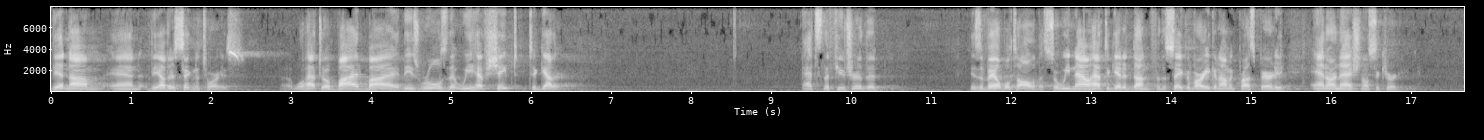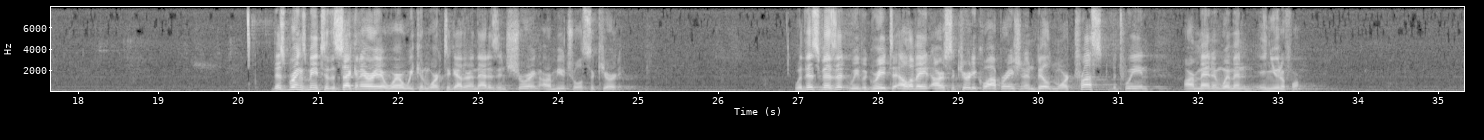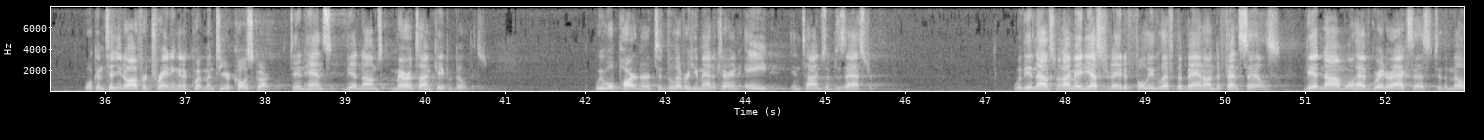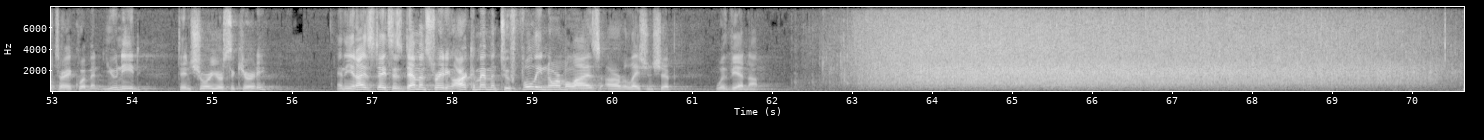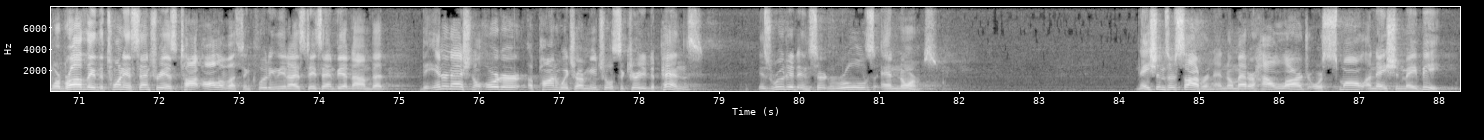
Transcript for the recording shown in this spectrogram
Vietnam and the other signatories uh, will have to abide by these rules that we have shaped together. That's the future that is available to all of us. So we now have to get it done for the sake of our economic prosperity and our national security. This brings me to the second area where we can work together, and that is ensuring our mutual security. With this visit, we've agreed to elevate our security cooperation and build more trust between our men and women in uniform. We'll continue to offer training and equipment to your Coast Guard to enhance Vietnam's maritime capabilities. We will partner to deliver humanitarian aid in times of disaster. With the announcement I made yesterday to fully lift the ban on defense sales, Vietnam will have greater access to the military equipment you need to ensure your security and the United States is demonstrating our commitment to fully normalize our relationship with Vietnam. More broadly, the 20th century has taught all of us, including the United States and Vietnam, that the international order upon which our mutual security depends is rooted in certain rules and norms. Nations are sovereign, and no matter how large or small a nation may be,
